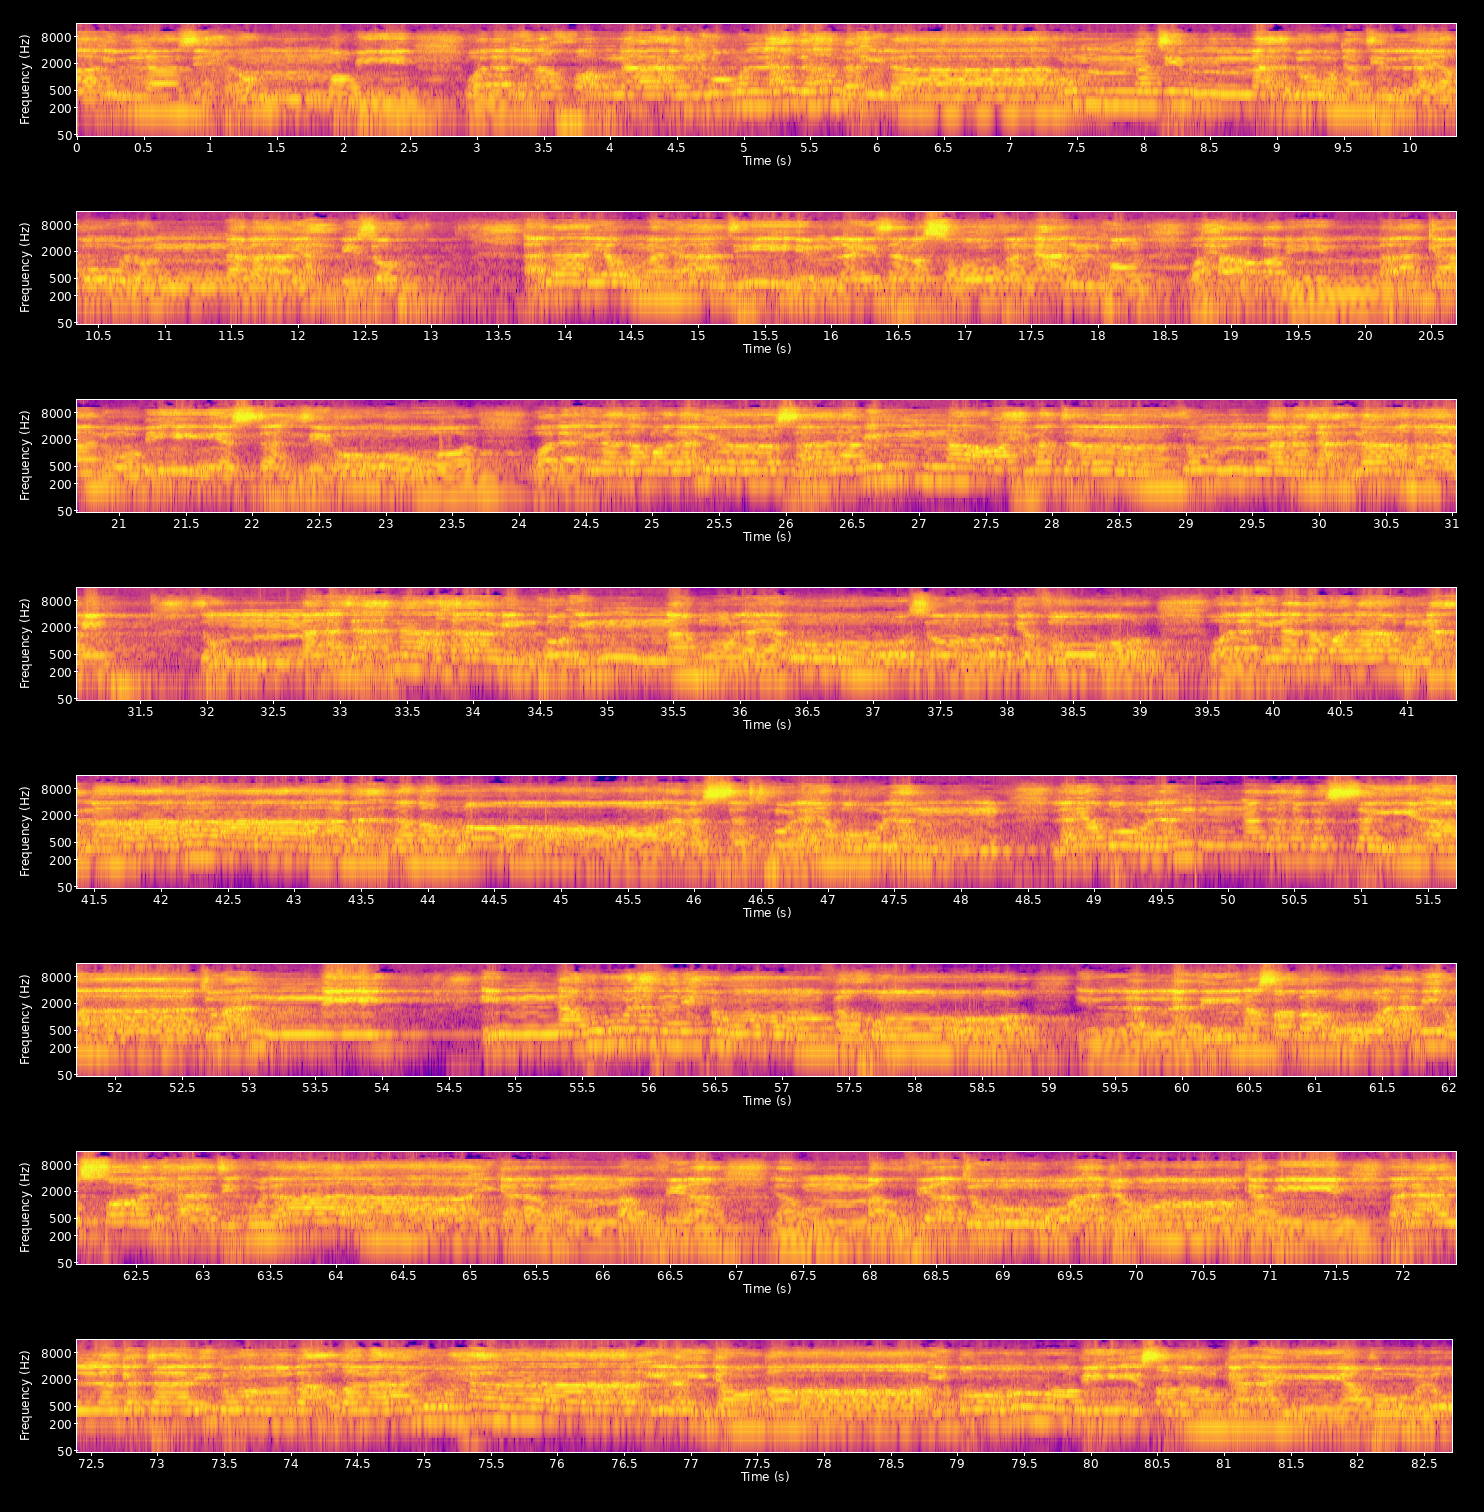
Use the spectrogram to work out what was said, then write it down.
إلا سحر مبين. ولئن أخرنا عنهم العذاب إلى أمة معدودة ليقولن ما يحبسه. ألا يوم ياتيهم ليس مصروفا عنهم. وحاق بهم ما كانوا به يستهزئون. ولئن ذقنا الإنسان منا رحمة ثم نزعناها منه ثم نزعناها منه إنه ليئوس كفور. ولئن ذقناه نعماء بعد ضراء مسته ليقولن ليقولن ذهب السيئات عني. إنه لفرح فخور إلا الذين صبروا وعملوا الصالحات أولئك لهم مغفرة لهم مغفرة وأجر كبير. فلعلك تارك بعض ما يوحى إليك وضائق به صدرك أن يقولوا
